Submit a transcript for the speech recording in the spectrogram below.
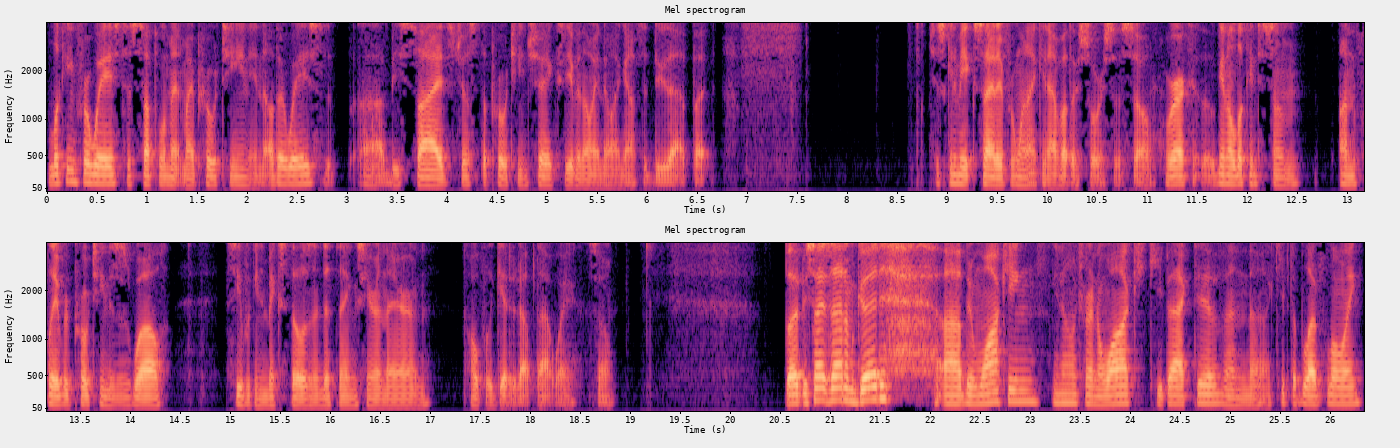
looking for ways to supplement my protein in other ways uh, besides just the protein shakes. Even though I know I'm gonna have to do that, but just gonna be excited for when I can have other sources. So we're, we're gonna look into some unflavored proteins as well. See if we can mix those into things here and there and hopefully get it up that way. So, but besides that, I'm good. Uh, I've been walking, you know, trying to walk, keep active, and uh, keep the blood flowing.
